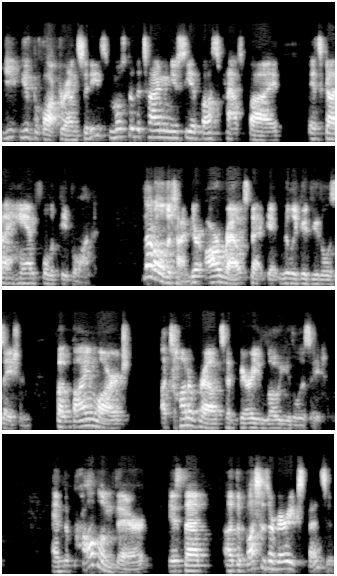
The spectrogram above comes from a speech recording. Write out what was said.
you, you've walked around cities. Most of the time, when you see a bus pass by, it's got a handful of people on it. Not all the time. There are routes that get really good utilization, but by and large, a ton of routes have very low utilization. And the problem there is that uh, the buses are very expensive.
